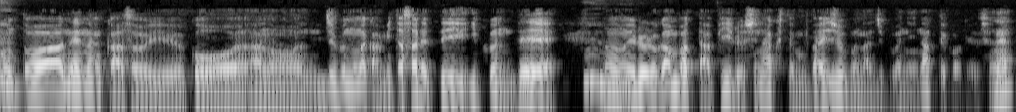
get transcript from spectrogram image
本当はね、なんかそういう、こう、あの、自分の中満たされていくんで、うん、いろいろ頑張ってアピールしなくても大丈夫な自分になっていくわけですよね。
